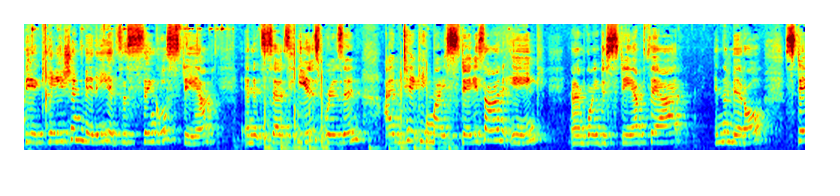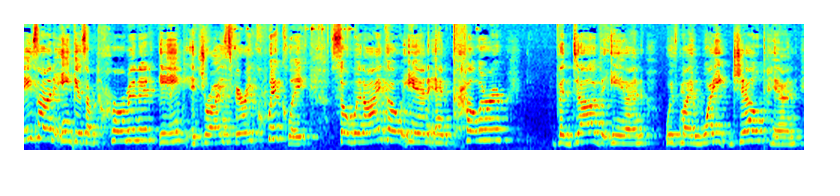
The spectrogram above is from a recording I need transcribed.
the Occasion Mini. It's a single stamp and it says He is Risen. I'm taking my StazOn ink and I'm going to stamp that in the middle. StazOn ink is a permanent ink. It dries very quickly. So when I go in and color the dove in with my white gel pen,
